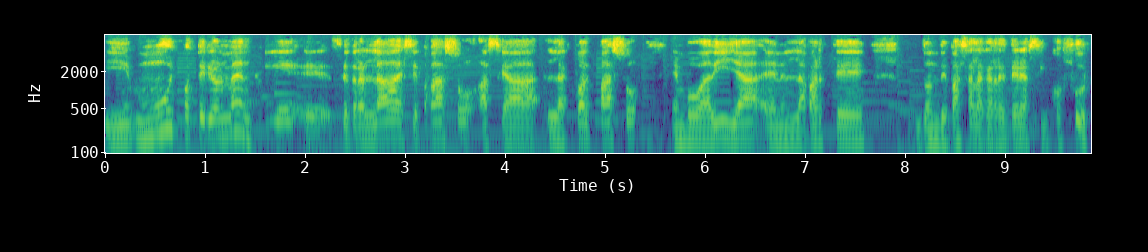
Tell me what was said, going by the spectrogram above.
y muy posteriormente eh, se traslada ese paso hacia el actual paso en Bobadilla, en la parte donde pasa la carretera 5 Sur.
